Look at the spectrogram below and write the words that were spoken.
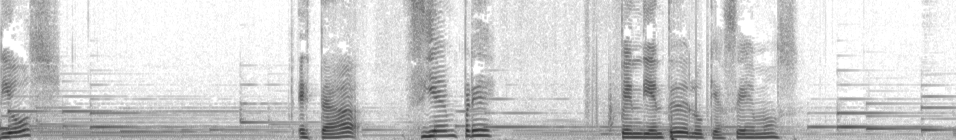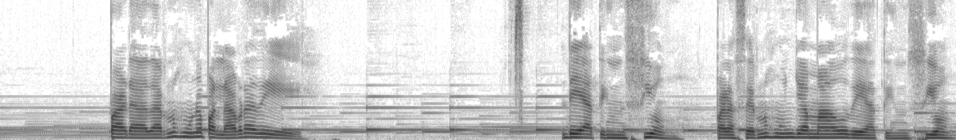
Dios está siempre pendiente de lo que hacemos para darnos una palabra de, de atención, para hacernos un llamado de atención.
